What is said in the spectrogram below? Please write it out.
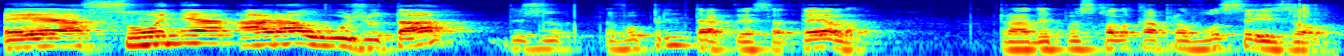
É a Sônia Araújo, tá? Eu... eu vou printar aqui essa tela pra depois colocar pra vocês, ó.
